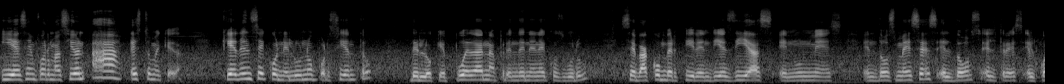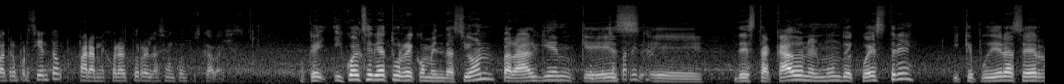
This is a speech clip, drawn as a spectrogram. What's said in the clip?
y esa información, ah, esto me queda. Quédense con el 1% de lo que puedan aprender en Ecos Guru. Se va a convertir en 10 días, en un mes, en dos meses, el 2, el 3, el 4% para mejorar tu relación con tus caballos. Ok, ¿y cuál sería tu recomendación para alguien que es destacado en el mundo ecuestre y que pudiera ser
